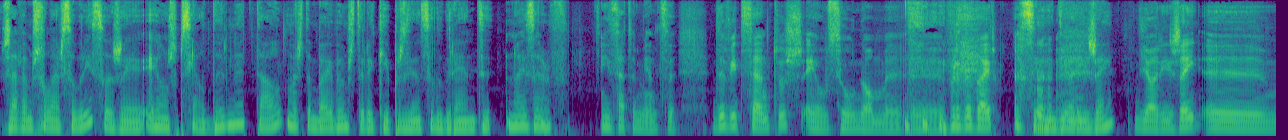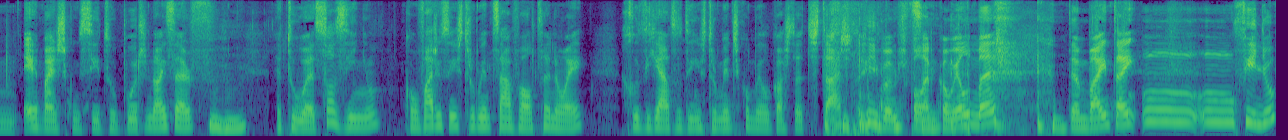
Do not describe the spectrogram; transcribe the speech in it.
Já vamos falar sobre isso. Hoje é, é um especial de Natal, mas também vamos ter aqui a presença do grande Noiserve. Exatamente. David Santos é o seu nome eh, verdadeiro, Sim, de origem. de origem. Eh, é mais conhecido por Noiserve. Uhum. Atua sozinho, com vários instrumentos à volta, não é? Rodeado de instrumentos como ele gosta de estar, e vamos falar Sim. com ele, mas também tem um, um filho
